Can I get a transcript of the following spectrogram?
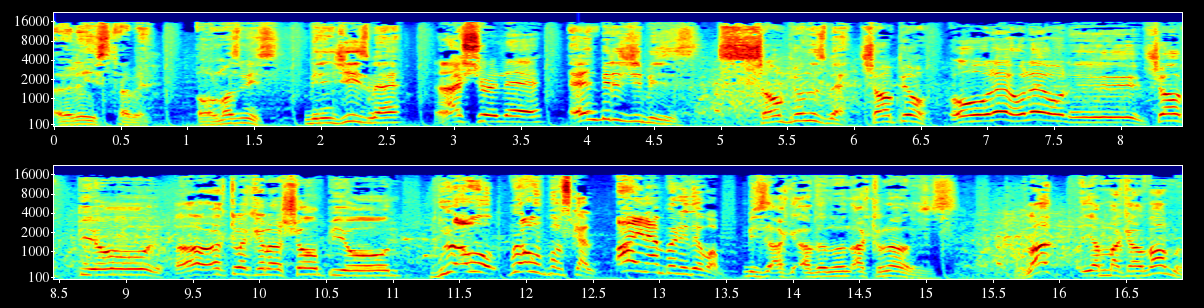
öyleyiz tabi. Olmaz mıyız? Birinciyiz be. Ha şöyle. En birinci biziz. Şampiyonuz be. Şampiyon. Ole ole ole. Şampiyon. Akla kara şampiyon. Bravo, bravo Pascal. Aynen böyle devam. Biz adamın aklını alırız. Lan yan makal var mı?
